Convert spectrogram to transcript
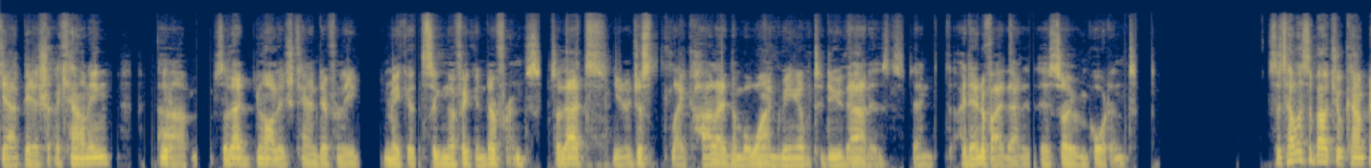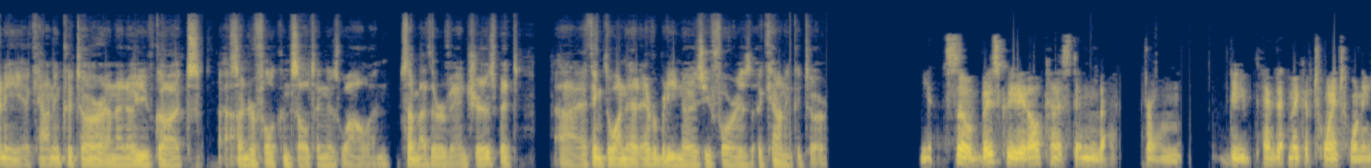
GAAP-ish accounting. Yeah. Um, so that knowledge can definitely make a significant difference. So that's, you know, just like highlight number one, being able to do that is and identify that is so important. So tell us about your company, Accounting Couture, and I know you've got uh, Sunderful Consulting as well and some other ventures, but uh, I think the one that everybody knows you for is Accounting Couture. Yeah, so basically it all kind of stemmed back from the pandemic of 2020. I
